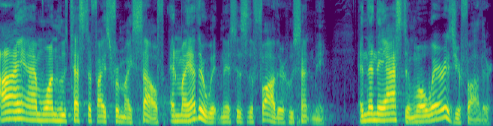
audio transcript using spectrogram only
I am one who testifies for myself, and my other witness is the Father who sent me. And then they asked him, Well, where is your Father?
